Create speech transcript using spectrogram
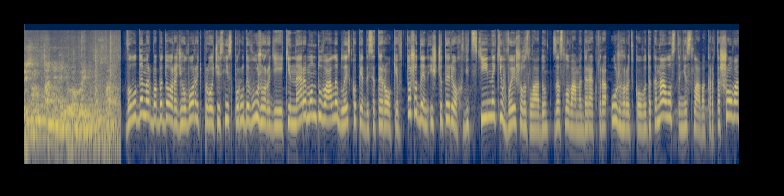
Критичному стані, а є в аварійному стані. Володимир Бабедорич говорить про очисні споруди в Ужгороді, які не ремонтували близько 50 років. Тож один із чотирьох відстійників вийшов з ладу. За словами директора Ужгородського водоканалу Станіслава Карташова,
